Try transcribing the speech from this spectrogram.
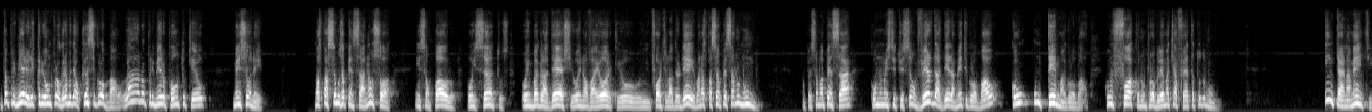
Então, primeiro, ele criou um programa de alcance global, lá no primeiro ponto que eu mencionei. Nós passamos a pensar não só em São Paulo, ou em Santos, ou em Bangladesh, ou em Nova York, ou em Fort Lauderdale, mas nós passamos a pensar no mundo. Nós passamos a pensar como uma instituição verdadeiramente global, com um tema global, com foco num problema que afeta todo mundo internamente,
